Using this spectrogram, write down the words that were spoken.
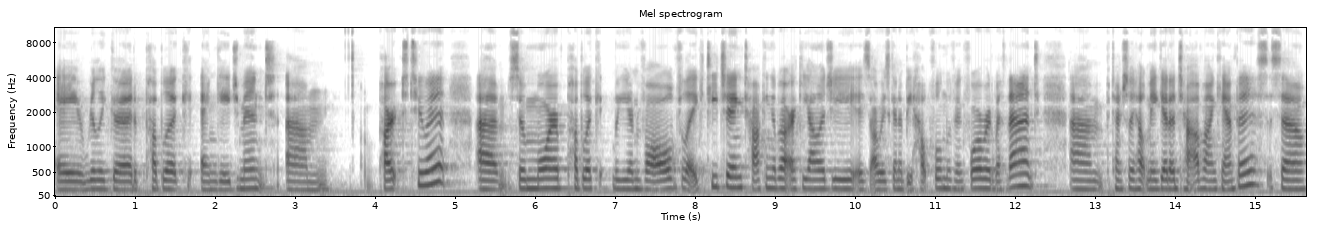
a really good public engagement um, part to it. Um, so more publicly involved, like teaching, talking about archaeology is always going to be helpful moving forward with that. Um, potentially help me get a job on campus. So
